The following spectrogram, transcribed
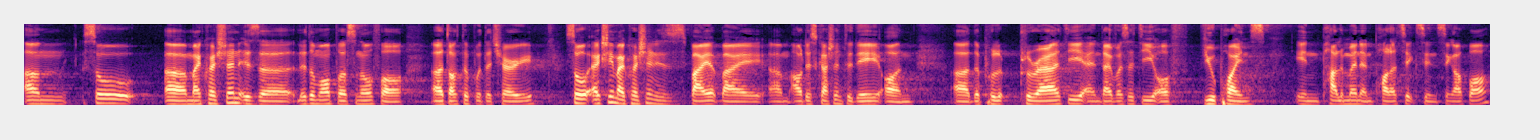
Um, so uh, my question is a little more personal for uh, Dr. Puthucheary. So actually my question is inspired by um, our discussion today on uh, the plurality and diversity of viewpoints in parliament and politics in Singapore.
